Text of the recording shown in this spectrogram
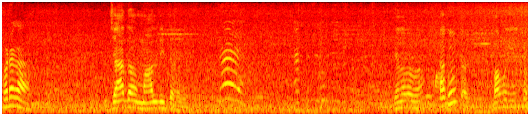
ক টাকা? যা দাও মাল দিতে হবে। হ্যাঁ। কেন বাবা? কাকু? বাবু এইসব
